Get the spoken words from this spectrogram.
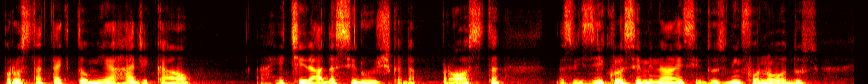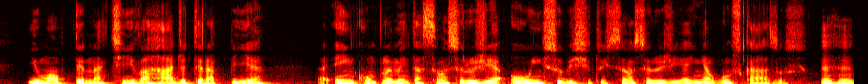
prostatectomia radical, a retirada cirúrgica da próstata, das vesículas seminais e dos linfonodos, e uma alternativa à radioterapia eh, em complementação à cirurgia ou em substituição à cirurgia em alguns casos. Uhum.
